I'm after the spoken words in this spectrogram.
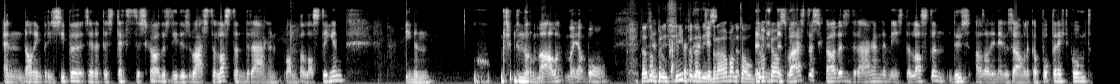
En dan in principe zijn het de sterkste schouders die de zwaarste lasten dragen. Want belastingen in een normale, maar ja, bon. Dat is een principe dat in achterdeurtjes. Brabant al De, de teruggaat. zwaarste schouders dragen de meeste lasten. Dus als dat in een gezamenlijke pot terechtkomt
